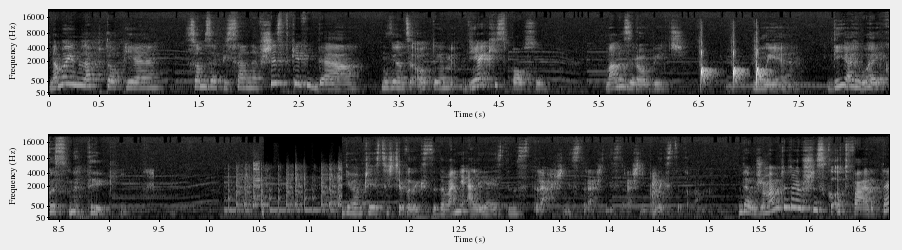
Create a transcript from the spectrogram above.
na moim laptopie są zapisane wszystkie wideo mówiące o tym, w jaki sposób mam zrobić moje DIY kosmetyki. Nie wiem, czy jesteście podekscytowani, ale ja jestem strasznie, strasznie, strasznie podekscytowana. Dobrze, mam tutaj już wszystko otwarte,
